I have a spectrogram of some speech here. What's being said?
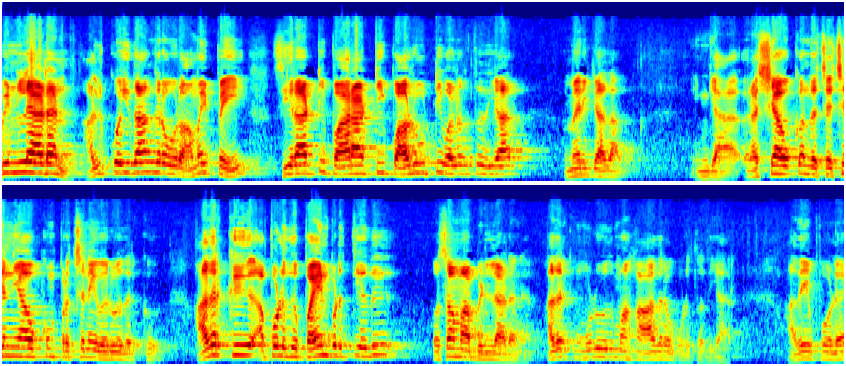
பின்லேடன் அல்கொய்தாங்கிற அல் கொய்தாங்கிற ஒரு அமைப்பை சீராட்டி பாராட்டி பாலூட்டி வளர்த்தது யார்? அமெரிக்கா தான். இங்கே ரஷ்யாவுக்கும் அந்த செச்சன்யாவுக்கும் பிரச்சனை வருவதற்கு. அதற்கு அப்பொழுது பயன்படுத்தியது ஒசாமா பின்லாடனை அதற்கு முழுவதுமாக ஆதரவு கொடுத்தது யார்? அதே போல்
